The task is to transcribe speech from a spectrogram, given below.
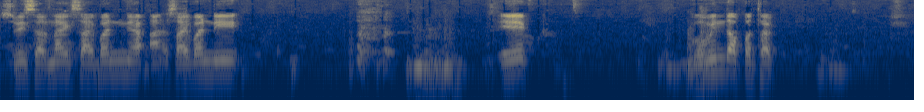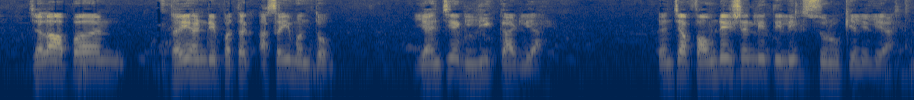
श्री सरनाईक साहेबांनी साहेबांनी एक गोविंदा पथक ज्याला आपण दहीहंडी पथक असंही म्हणतो यांची एक लीग काढली आहे. त्यांच्या फाउंडेशनली ती लीग सुरू केलेली आहे.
